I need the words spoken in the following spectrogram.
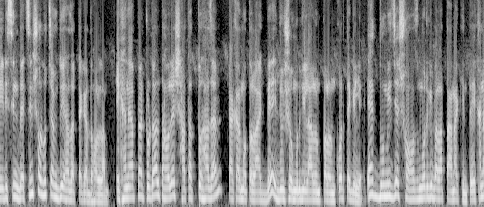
মেডিসিন ভ্যাকসিন সর্বোচ্চ আমি দুই হাজার টাকা ধরলাম। এখানে আপনার টোটাল তাহলে সাতাত্তর হাজার টাকার মতো লাগবে এই দুইশো মুরগি লালন পালন করতে। গেলে একদমই যে সহজ মুরগি বালা তা না কিন্তু এখানে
